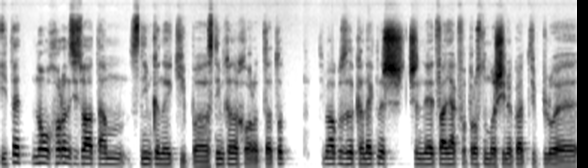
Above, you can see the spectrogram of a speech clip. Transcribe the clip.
И те много хора не си слагат там снимка на екипа, снимка на хората. То, ти малко за да конектнеш, че не е това някаква просто машина, която ти плюе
